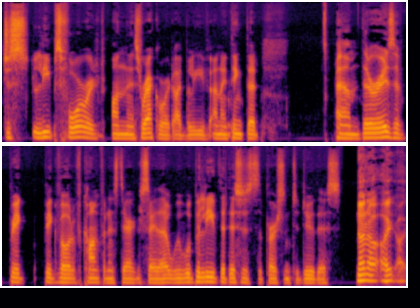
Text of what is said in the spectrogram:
just leaps forward on this record i believe and i think that um there is a big big vote of confidence there to say that we will believe that this is the person to do this. No, no, I, I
